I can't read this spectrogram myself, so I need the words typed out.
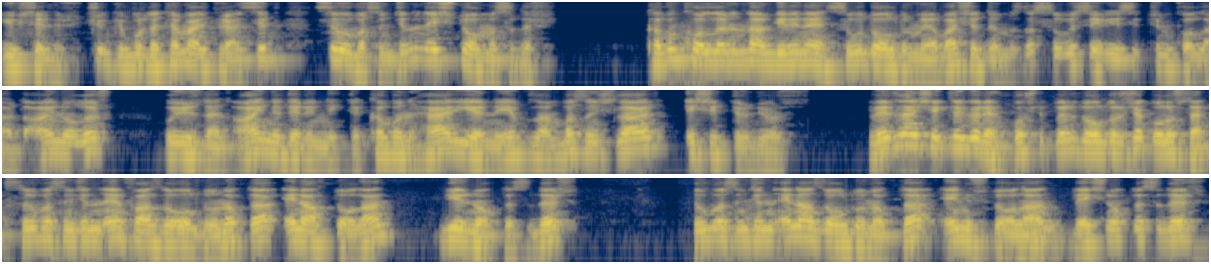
yükselir. Çünkü burada temel prensip sıvı basıncının eşit olmasıdır. Kabın kollarından birine sıvı doldurmaya başladığımızda sıvı seviyesi tüm kollarda aynı olur. Bu yüzden aynı derinlikte kabın her yerine yapılan basınçlar eşittir diyoruz. Verilen şekle göre boşlukları dolduracak olursak sıvı basıncının en fazla olduğu nokta en altta olan 1 noktasıdır. Sıvı basıncının en az olduğu nokta en üstte olan 5 noktasıdır.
